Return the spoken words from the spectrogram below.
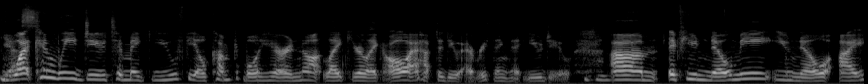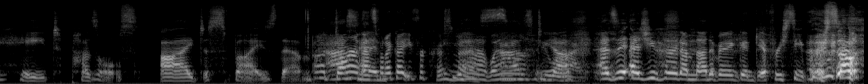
Yes. What can we do to make you feel comfortable here and not like you're like, oh, I have to do everything that you do? Mhm. Um, if you know me, you know I hate puzzles. I despise them. oh As- darn that's and- what i got you for christmas Yeah, well, As do yeah. I. As as you heard, I'm not a very good gift receiver, so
